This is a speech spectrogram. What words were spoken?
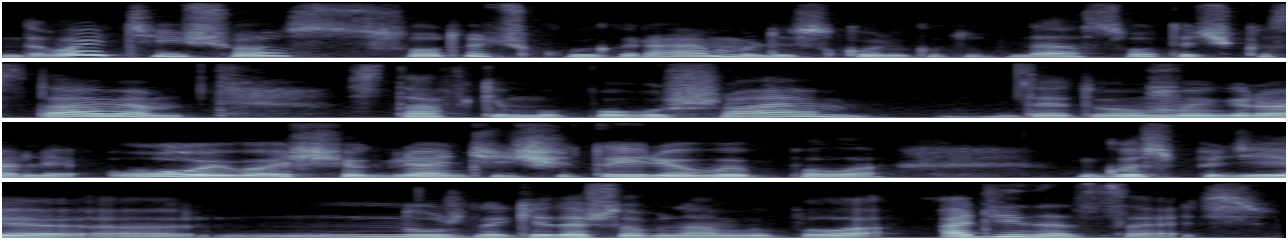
Давайте еще соточку играем, или сколько тут, да, соточка ставим. Ставки мы повышаем. До этого мы играли... Ой, вообще, гляньте, 4 выпало. Господи, э, нужно кидать, чтобы нам выпало 11.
